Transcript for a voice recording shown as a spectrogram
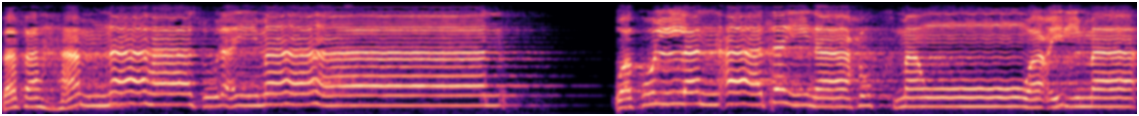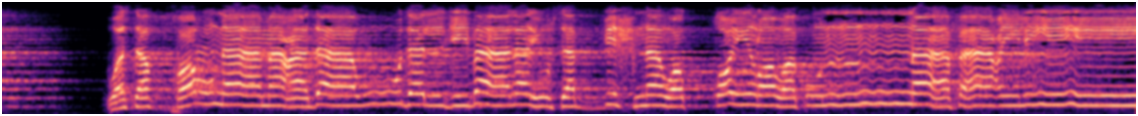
فَفَهَّمْنَاهَا سُلَيْمَانَ وَكُلًّا آتَيْنَا حُكْمًا وَعِلْمًا وَسَخَّرْنَا مَعَ دَاوُودَ الْجِبَالَ يُسَبِّحْنَ وَالطَّيْرَ وَكُنَّا فَاعِلِينَ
